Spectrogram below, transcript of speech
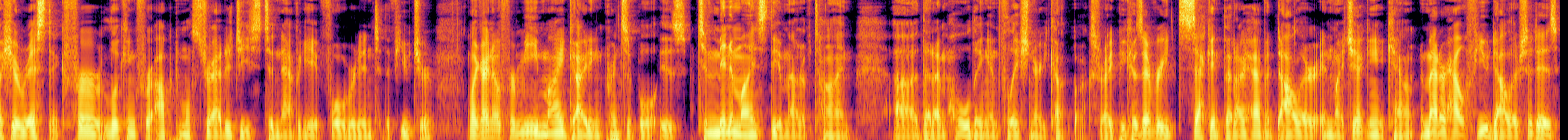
a heuristic for looking for optimal strategies to navigate forward into the future. Like I know for me, my guiding principle is to minimize the amount of time uh, that I'm holding inflationary cuck bucks, right? Because every second that I have a dollar in my checking account, no matter how few dollars it is,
